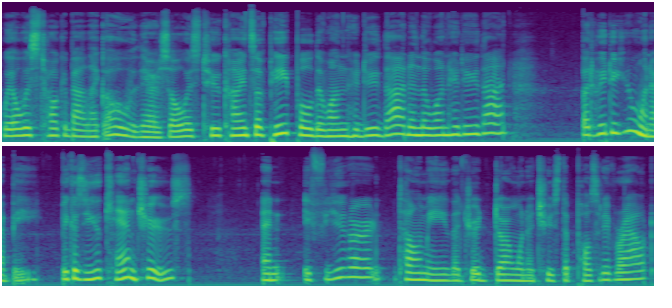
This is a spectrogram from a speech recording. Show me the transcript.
We always talk about like oh there's always two kinds of people the one who do that and the one who do that. But who do you want to be? Because you can choose. And if you're telling me that you don't want to choose the positive route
